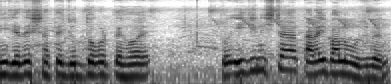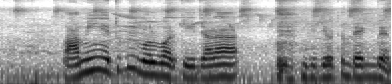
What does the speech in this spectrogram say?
নিজেদের সাথে যুদ্ধ করতে হয় তো এই জিনিসটা তারাই ভালো বুঝবেন। তো আমি এটুকুই বলব আর কি যারা ভিডিওটা দেখবেন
